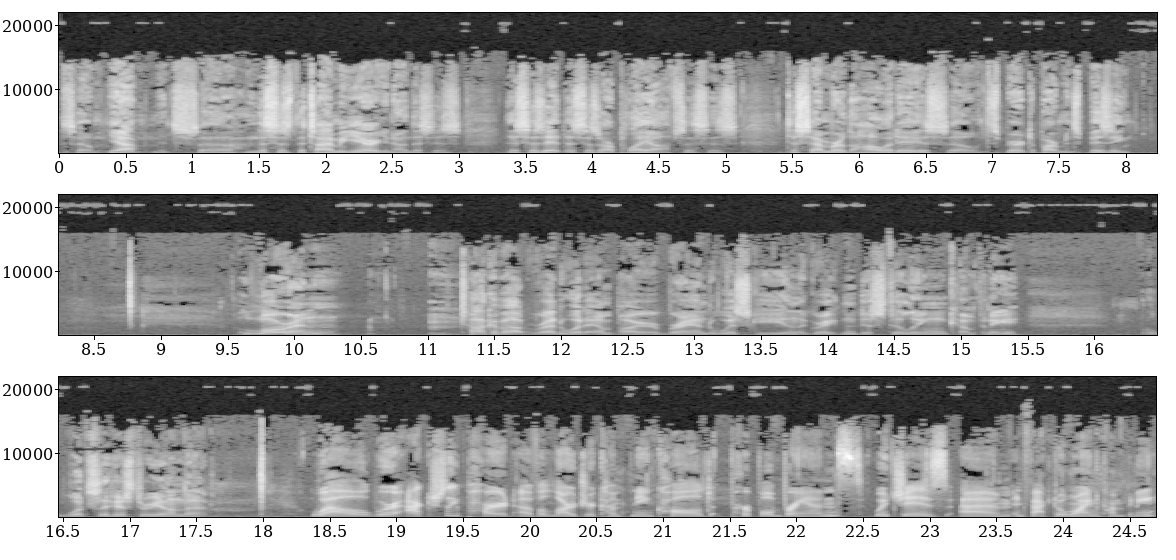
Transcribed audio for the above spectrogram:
so yeah, it's uh, and this is the time of year. You know, this is this is it. This is our playoffs. This is December, the holidays. So the spirit department's busy. Lauren, talk about Redwood Empire brand whiskey and the Graton Distilling Company. What's the history on that? Well, we're actually part of a larger company called Purple Brands, which is, um, in fact, a wine company.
